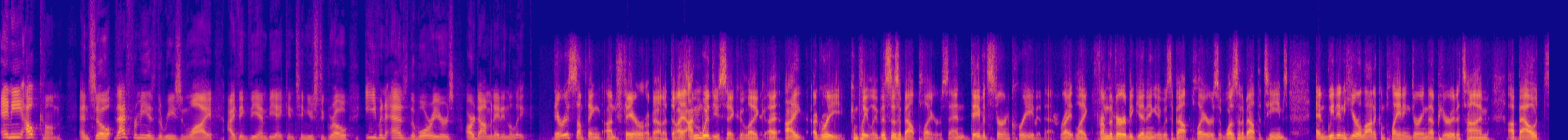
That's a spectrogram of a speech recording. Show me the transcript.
any outcome. And so that for me is the reason why I think the NBA continues to grow even as the Warriors are dominating the league there is something unfair about it, though. I, am with you, Sekou. Like, I, I agree completely. This is about players, and David Stern created that, right? Like from the very beginning, it was about players. It wasn't about the teams, and we didn't hear a lot of complaining during that period of time about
